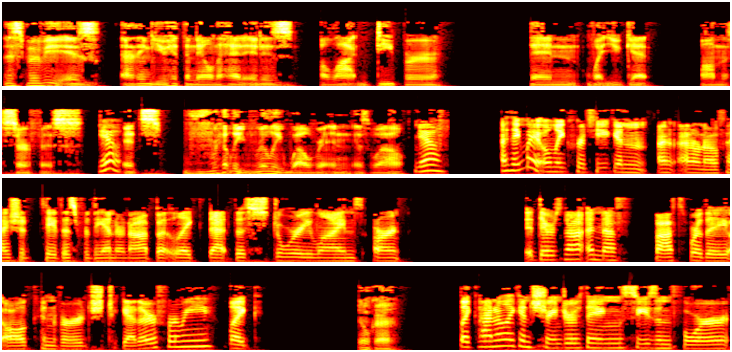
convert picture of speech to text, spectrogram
this movie is. I think you hit the nail on the head. It is a lot deeper than what you get on the surface. yeah. It's really, really well written as well. Yeah. I think my only critique, and I, I don't know if I should save this for the end or not, but like that the storylines aren't, there's not enough spots where they all converge together for me. Like, Okay. Like kind of like in Stranger Things season four.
